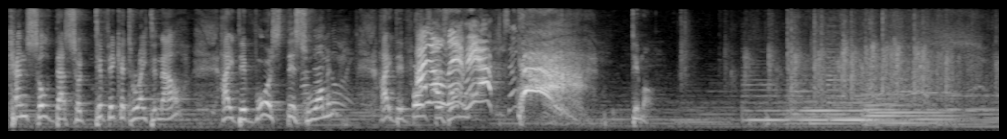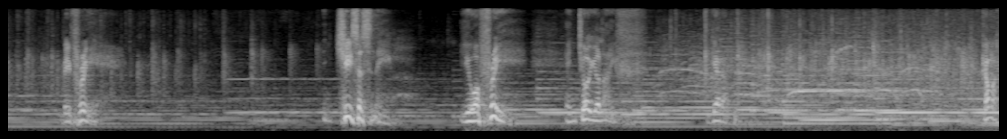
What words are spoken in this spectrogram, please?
cancel that certificate right now. I divorce this I'm woman. I divorce I don't live woman. here! So- Ah! Demon. Be free. In Jesus' name, you are free. Enjoy your life. Get up. Come on.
